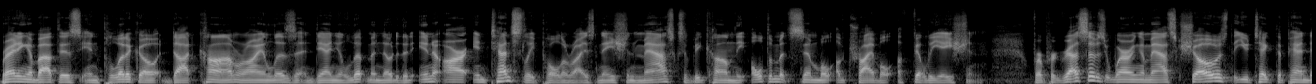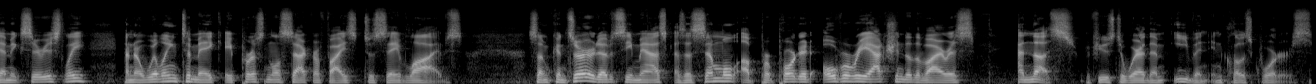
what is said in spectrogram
Writing about this in Politico.com, Ryan Lizza and Daniel Lippman noted that in our intensely polarized nation, masks have become the ultimate symbol of tribal affiliation. For progressives, wearing a mask shows that you take the pandemic seriously and are willing to make a personal sacrifice to save lives. Some conservatives see masks as a symbol of purported overreaction to the virus and thus refuse to wear them even in close quarters.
